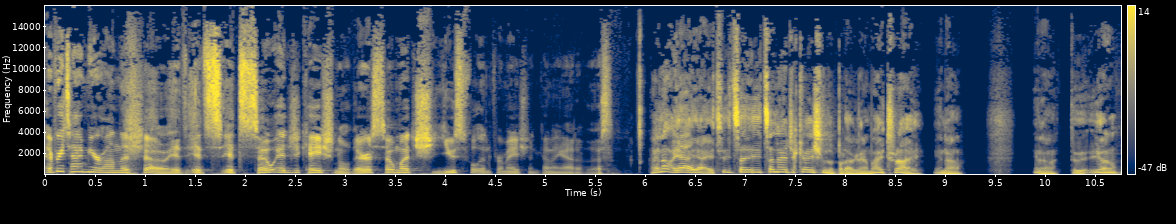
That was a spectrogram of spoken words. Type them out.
Every time you're on this show, it, it's it's so educational. There is so much useful information coming out of this. I know, yeah, yeah, it's it's a, it's an educational program. I try, you know, you know, to you know,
